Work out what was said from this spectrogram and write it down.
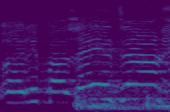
But if I lay down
